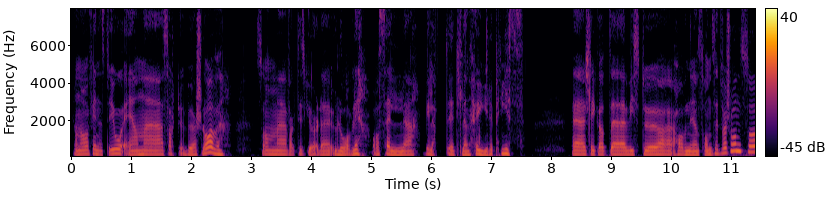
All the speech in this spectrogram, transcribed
Ja, nå finnes det jo en svartebørslov som faktisk gjør det ulovlig å selge billetter til en høyere pris. Eh, slik at eh, hvis du havner i en sånn situasjon, så,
